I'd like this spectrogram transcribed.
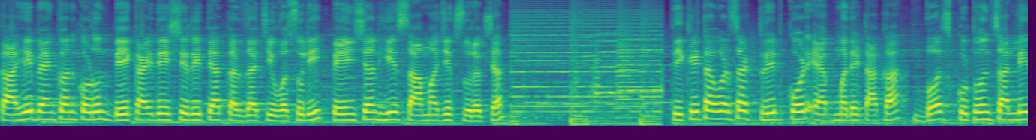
काही बँकांकडून बेकायदेशीरित्या कर्जाची वसुली पेन्शन ही सामाजिक सुरक्षा. तिकिटावरचा ट्रिप कोड ॲपमध्ये टाका. बस कुठून चालली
